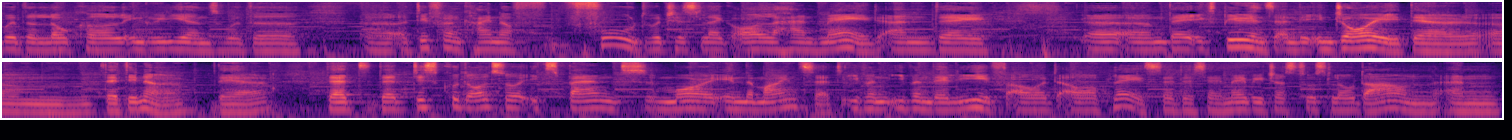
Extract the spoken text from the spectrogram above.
with the local ingredients, with the uh, a different kind of food, which is like all handmade, and they uh, um, they experience and they enjoy their um, their dinner there. That that this could also expand more in the mindset. Even even they leave our our place. They say maybe just to slow down and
